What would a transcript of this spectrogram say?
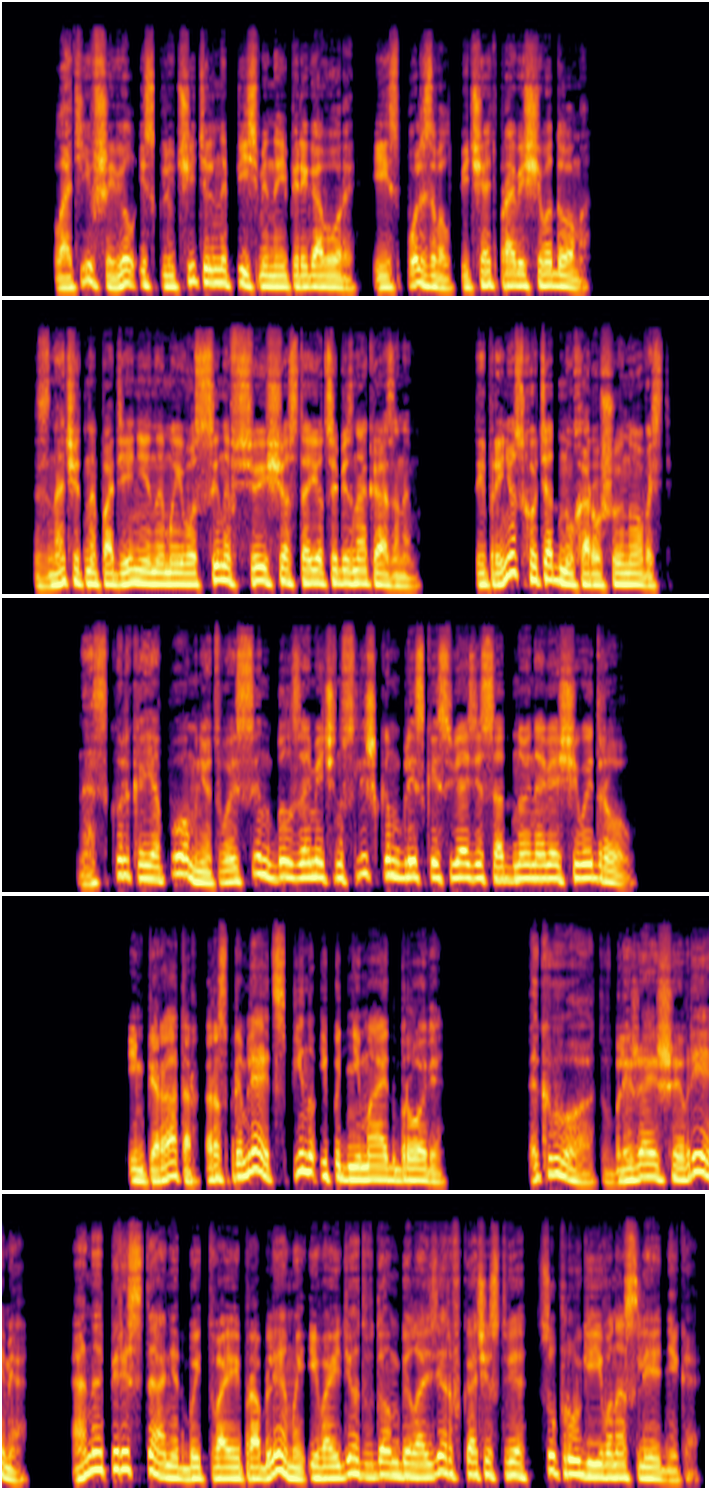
Плативший вел исключительно письменные переговоры и использовал печать правящего дома. Значит, нападение на моего сына все еще остается безнаказанным. Ты принес хоть одну хорошую новость? Насколько я помню, твой сын был замечен в слишком близкой связи с одной навязчивой дроу. Император распрямляет спину и поднимает брови. Так вот, в ближайшее время она перестанет быть твоей проблемой и войдет в дом Белозер в качестве супруги его наследника.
